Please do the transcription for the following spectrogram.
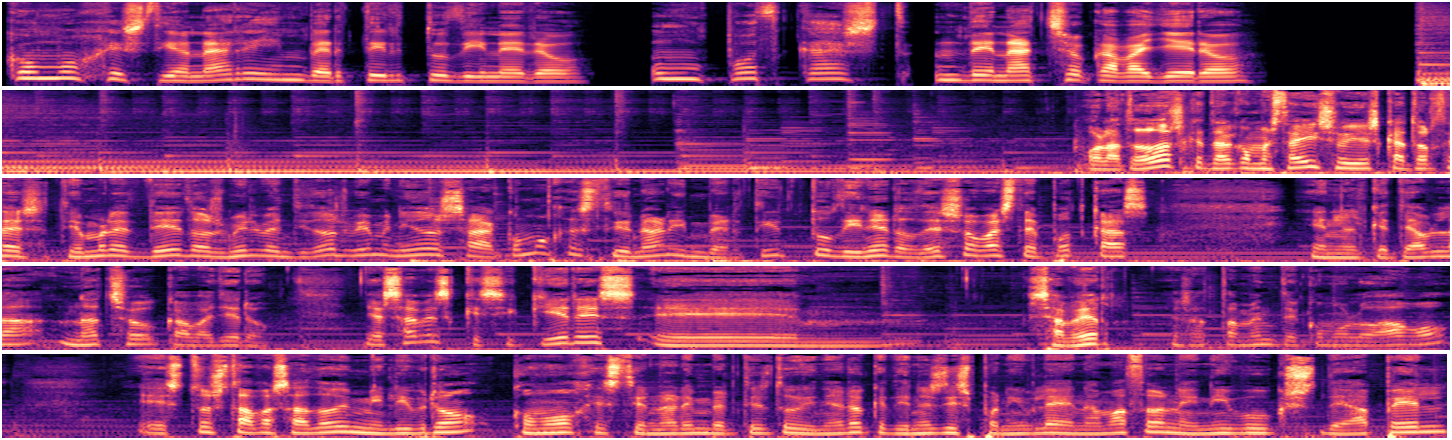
Cómo gestionar e invertir tu dinero. Un podcast de Nacho Caballero. Hola a todos, ¿qué tal? ¿Cómo estáis? Hoy es 14 de septiembre de 2022. Bienvenidos a Cómo gestionar e invertir tu dinero. De eso va este podcast en el que te habla Nacho Caballero. Ya sabes que si quieres eh, saber exactamente cómo lo hago, esto está basado en mi libro Cómo gestionar e invertir tu dinero que tienes disponible en Amazon, en ebooks de Apple,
